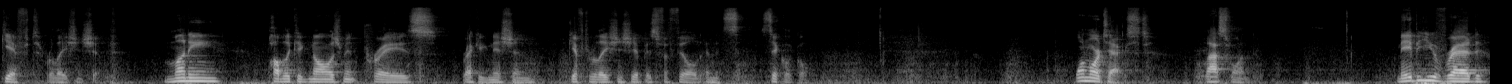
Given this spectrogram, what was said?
gift relationship. Money, public acknowledgement, praise, recognition, gift relationship is fulfilled, and it's cyclical. One more text, last one. Maybe you've read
